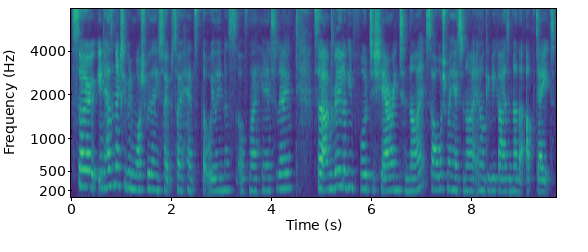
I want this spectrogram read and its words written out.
so it hasn't actually been washed with any soap so hence the oiliness of my hair today so I'm really looking forward to showering tonight so I'll wash my hair tonight and I'll give you guys another update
